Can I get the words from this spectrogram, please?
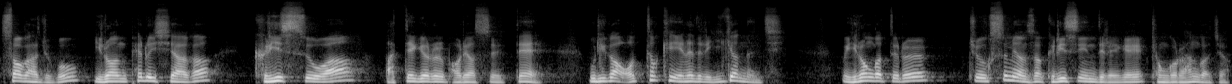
써가지고 이런 페르시아가 그리스와 맞대결을 벌였을 때 우리가 어떻게 얘네들을 이겼는지 뭐 이런 것들을 쭉 쓰면서 그리스인들에게 경고를 한 거죠.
